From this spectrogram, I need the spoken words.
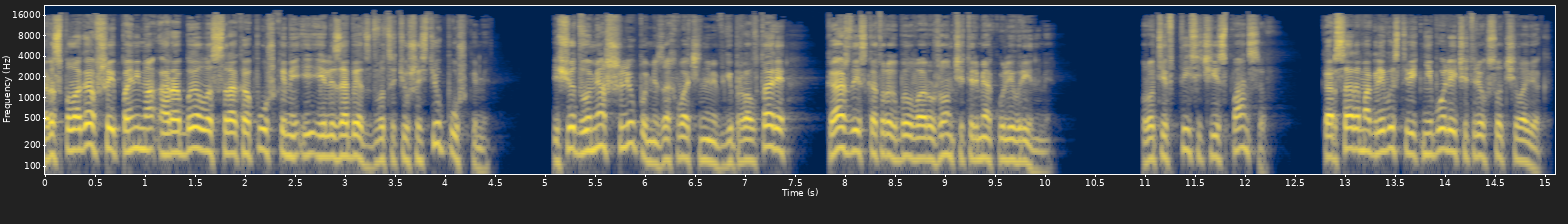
располагавший помимо Арабелла с 40 пушками и Элизабет с 26 пушками, еще двумя шлюпами, захваченными в Гибралтаре, каждый из которых был вооружен четырьмя кулевринами. Против тысячи испанцев корсары могли выставить не более 400 человек.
